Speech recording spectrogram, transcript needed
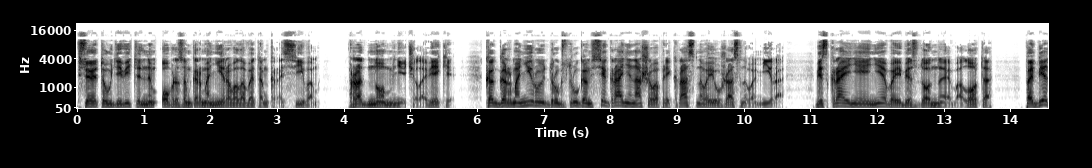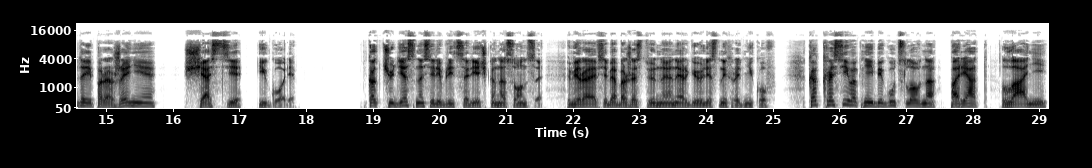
Все это удивительным образом гармонировало в этом красивом, родном мне человеке, как гармонируют друг с другом все грани нашего прекрасного и ужасного мира, бескрайнее небо и бездонное болото, победа и поражение, счастье и горе. Как чудесно серебрится речка на солнце, вбирая в себя божественную энергию лесных родников, как красиво к ней бегут, словно парят лани,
